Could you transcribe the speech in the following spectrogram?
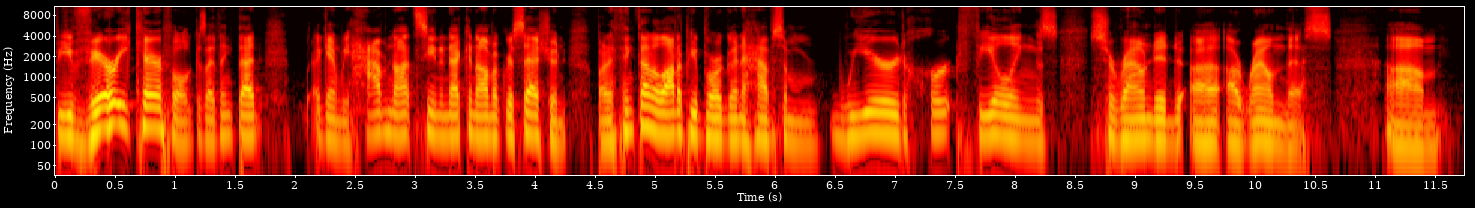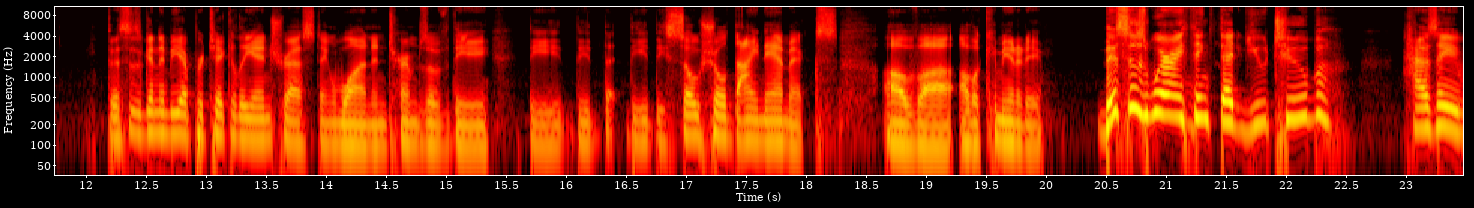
be very careful because I think that again we have not seen an economic recession, but I think that a lot of people are going to have some weird hurt feelings surrounded uh, around this. Um, this is going to be a particularly interesting one in terms of the the the the, the social dynamics of uh, of a community. This is where I think that YouTube has a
